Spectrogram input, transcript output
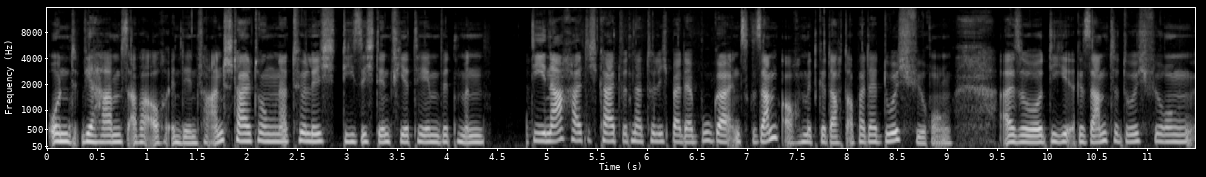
Und wir haben es aber auch in den Veranstaltungen natürlich, die sich den vier Themen widmen. Die Nachhaltigkeit wird natürlich bei der Buga insgesamt auch mitgedacht, auch bei der Durchführung. Also die gesamte Durchführung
